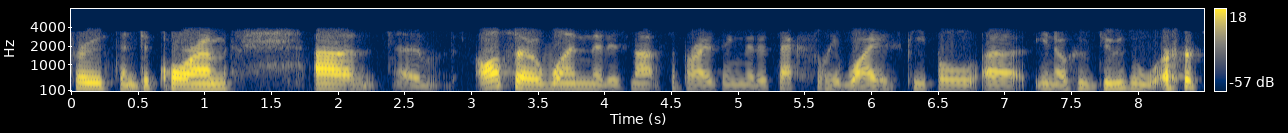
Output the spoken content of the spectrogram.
truth and decorum. Um, also one that is not surprising that it's actually wise people uh you know who do the work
